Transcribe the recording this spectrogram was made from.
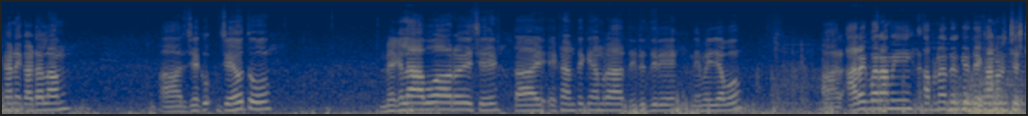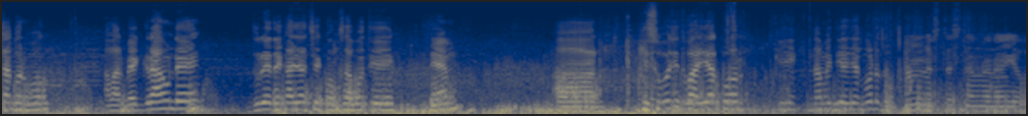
এখানে কাটালাম। আর যেহেতু মেঘলা আবহাওয়া রয়েছে তাই এখান থেকে আমরা ধীরে ধীরে নেমে যাব। আর আরেকবার আমি আপনাদেরকে দেখানোর চেষ্টা করব। আমার ব্যাকগ্রাউন্ডে দূরে দেখা যাচ্ছে কংসাবতী ড্যাম আর কি শুভজিৎ ভাই এরপর কি নামে দিয়ে যাব তো? হুম, আস্তে আস্তে আমরা নেমে যাব।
